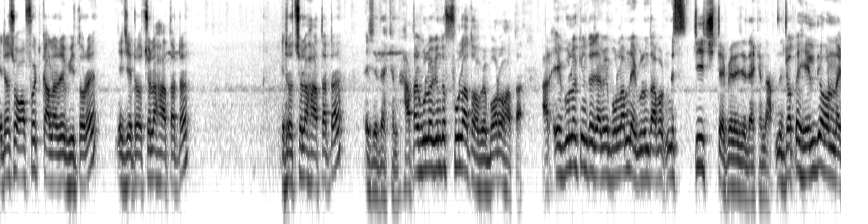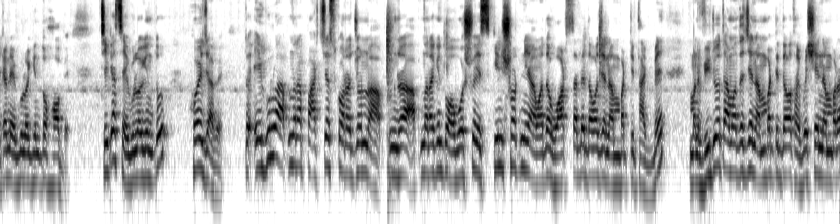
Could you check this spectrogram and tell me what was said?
এটা হচ্ছে অফ হোয়াইট কালারের ভিতরে, এই যেটা হচ্ছে হলো হাতাটা। এটা হচ্ছে হাতাটা, এই যে দেখেন, হাতাগুলো কিন্তু ফুল হাতা হবে, বড় হাতা। আর এগুলো কিন্তু যে আমি বললাম না, এগুলো কিন্তু আবার আপনি স্টিচ টাইপের এই যে দেখেন, আপনি যত হেলদি হন না কেন, এগুলো কিন্তু হবে, ঠিক আছে? এগুলো কিন্তু হয়ে যাবে। তো এগুলো আপনারা পারচেস করার জন্য আপনারা আপনারা কিন্তু অবশ্যই স্ক্রিনশট নিয়ে আমাদের হোয়াটসঅ্যাপে দেওয়া যে নাম্বারটি থাকবে মানে ভিডিওতে আমাদের যে নাম্বারটি দেওয়া থাকবে, সেই নাম্বারে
